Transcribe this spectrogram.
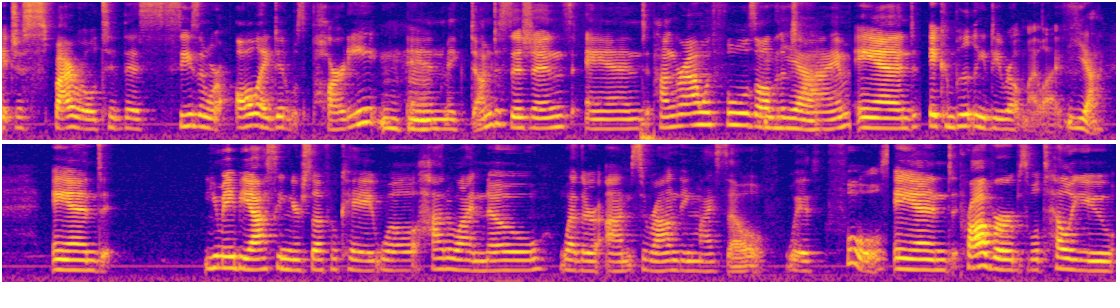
it just spiraled to this season where all I did was party Mm-hmm. and make dumb decisions and hung around with fools all the Yeah. time. And it completely derailed my life. Yeah. And you may be asking yourself, okay, well, how do I know whether I'm surrounding myself with fools? And Proverbs will tell you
